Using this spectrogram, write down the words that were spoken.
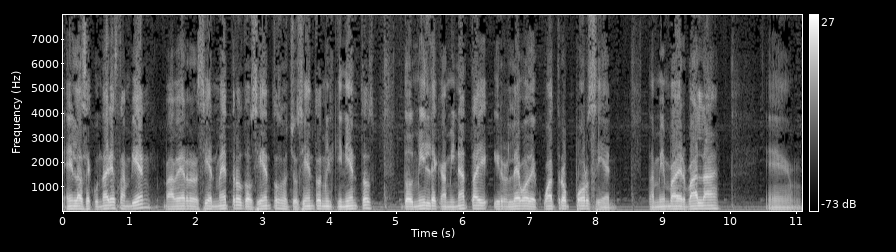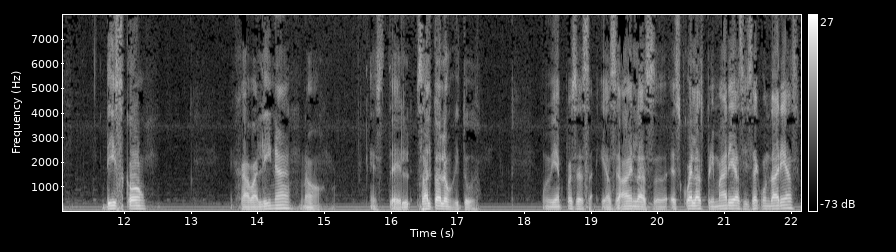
En las secundarias también va a haber 100 metros, 200, 800, 1500, 2000 de caminata y, relevo de 4 por 100. También va a haber bala, eh, disco, jabalina, no, este, salto de longitud. Muy bien, pues ya saben, las eh, escuelas primarias y secundarias,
